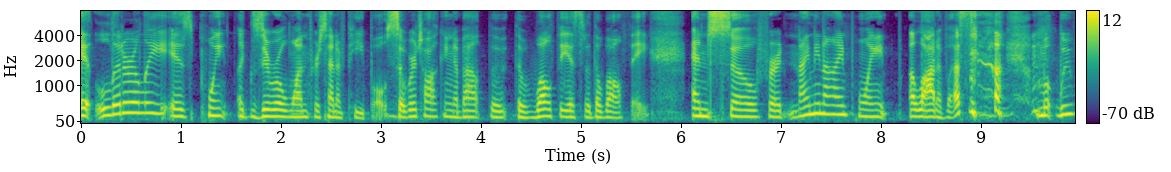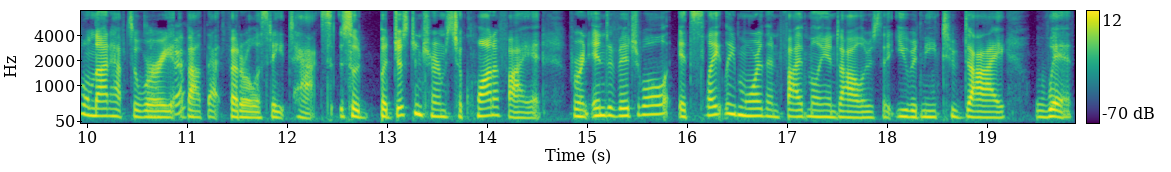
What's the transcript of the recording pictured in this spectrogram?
It literally is point like zero one percent of people. So we're talking about the, the wealthiest of the wealthy. And so for 99 point a lot of us, mm-hmm. we will not have to worry about that federal estate tax. So, but just in terms to quantify it, for an individual, it's slightly more than $5 million that you would need to die with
